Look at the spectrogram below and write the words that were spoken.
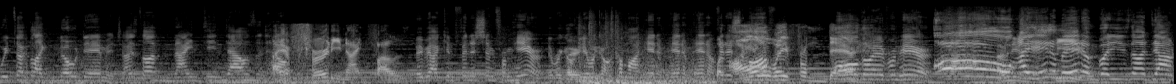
we took like no damage. I still have 19,000 I have health. 39,000. Maybe I can finish him from here. Here we go. Where Here we go. Come on, hit him, hit him, hit him. But Finish him all off. the way from there. All the way from here. Oh, didn't I hit him, see hit him, but he's not down.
